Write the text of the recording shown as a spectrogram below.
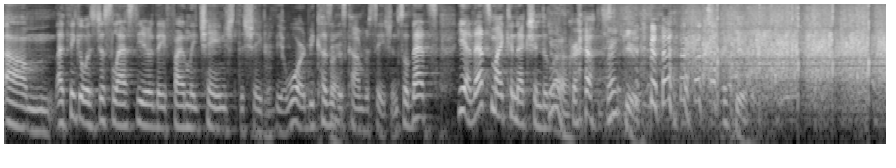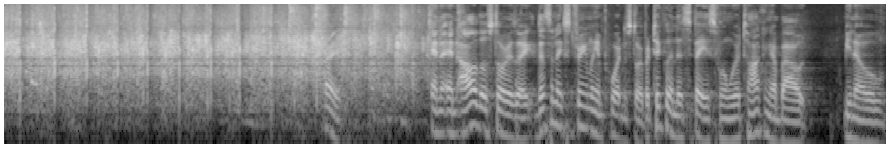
um, I think it was just last year they finally changed the shape of the award because of this conversation. So that's yeah, that's my connection to Yeah, Lovecraft. Thank you. Thank you. Right. And, and all of those stories, like, that's an extremely important story, particularly in this space when we're talking about, you know,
